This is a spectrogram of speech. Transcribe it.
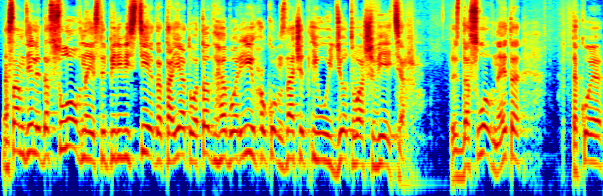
На самом деле, дословно, если перевести этот аят «ватадхабарихукум», значит «и уйдет ваш ветер». То есть дословно это такое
